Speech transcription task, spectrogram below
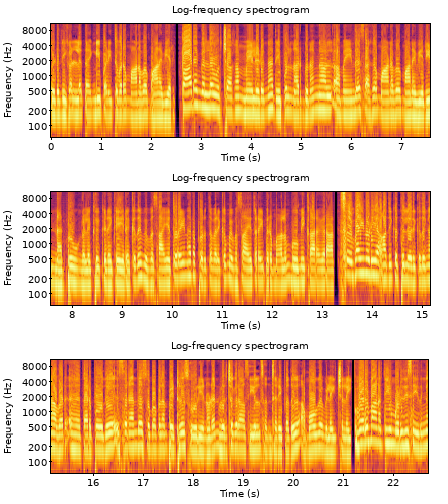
விடுதிகள்ல தங்கி படித்து வரும் மாணவ மாணவியர். பாடங்கள்ல உற்சாகம் மேலிடுங்க. அதே போல் நற்குணங்கள் அமைந்த சக மாணவ மாணவியரின் நட்பு உங்களுக்கு கிடைக்க இருக்குது. விவசாய துறையினரை பொறுத்த வரைக்கும் விவசாயத்துறை பெரும்பாலும் பூமிக்காரகரான செவ்வாயினுடைய ஆதிக்கத்தில் இருக்குதுங்க அவர் தற்போது சிறந்த சுபபலம் பெற்று சூரியனுடன் விருச்சக ராசியில் சஞ்சரிப்பது அமோக விளைச்சலை. வருமானத்தையும் உறுதி செய்துங்க.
